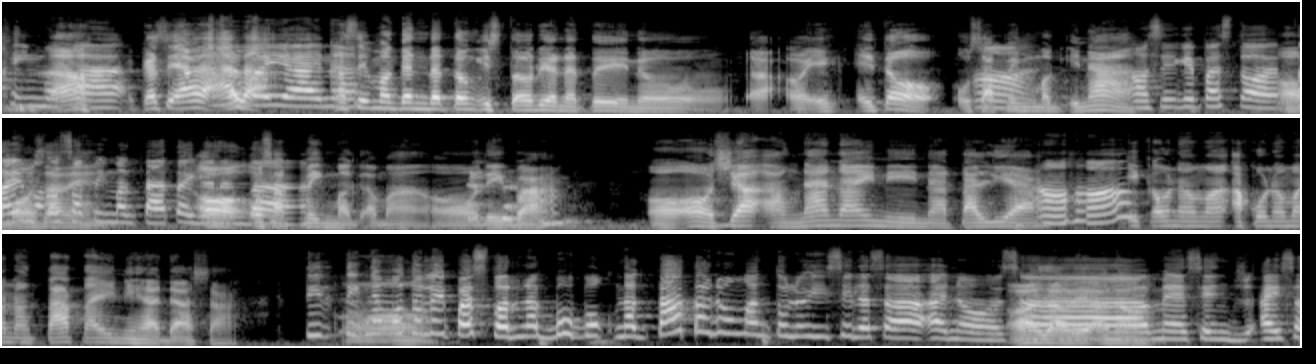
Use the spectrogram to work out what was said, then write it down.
aking mukha. Ah, kasi ala, Ano ala, ba yan? kasi maganda tong istorya na to eh, no. Ah, oh, i- ito, usaping Ah. mag-ina. Oh, sige, Pastor. Oh, Tayo mausapin. makausaping magtatay, ganun Oo, ba? usaping mag-ama. Oh, 'di ba? Oo, siya ang nanay ni Natalia. Aha. Ikaw naman, ako naman ang tatay ni Hadasa. Ti- Tingnan mo tuloy, Pastor, nagbubuk, nagtatanungan tuloy sila sa, ano, sa Ah, sabi, ano? messenger, ay sa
